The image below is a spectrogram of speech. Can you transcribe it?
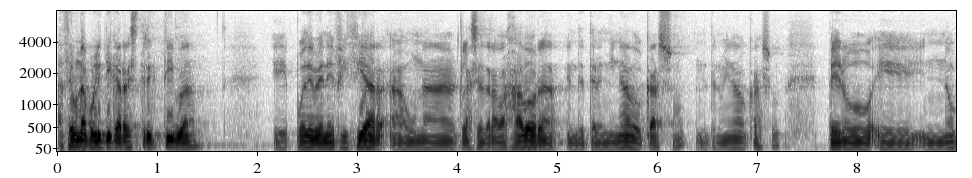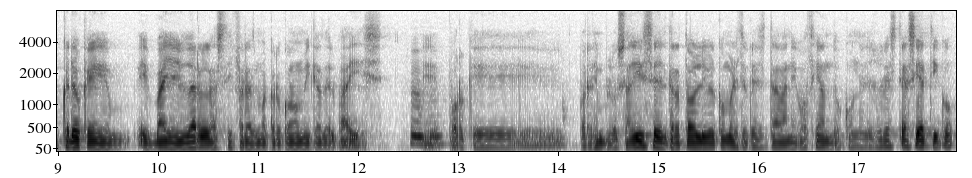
hacer una política restrictiva eh, puede beneficiar a una clase trabajadora en determinado caso, en determinado caso, pero eh, no creo que eh, vaya a ayudar a las cifras macroeconómicas del país. porque, por ejemplo, salirse del Tratado de Libre Comercio que se estaba negociando con el sureste asiático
